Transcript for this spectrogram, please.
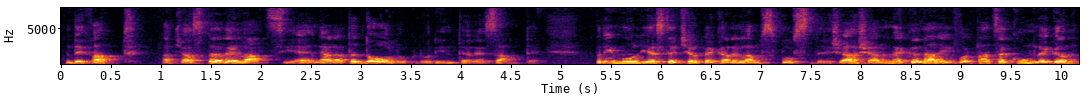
De fapt, această relație ne arată două lucruri interesante. Primul este cel pe care l-am spus deja, și anume că nu are importanță cum legăm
